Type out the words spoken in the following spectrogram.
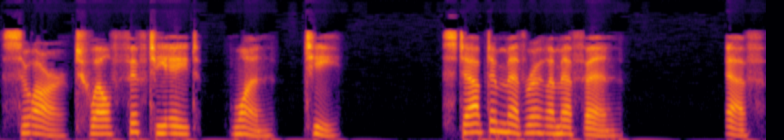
SUR 1258, 1, T. Stabda Medra MFN. F.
